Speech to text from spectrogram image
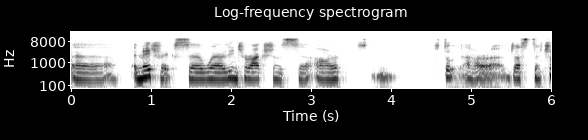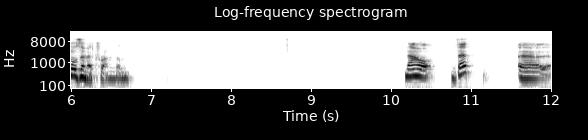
a matrix uh, where the interactions uh, are, are just chosen at random. Now that uh,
